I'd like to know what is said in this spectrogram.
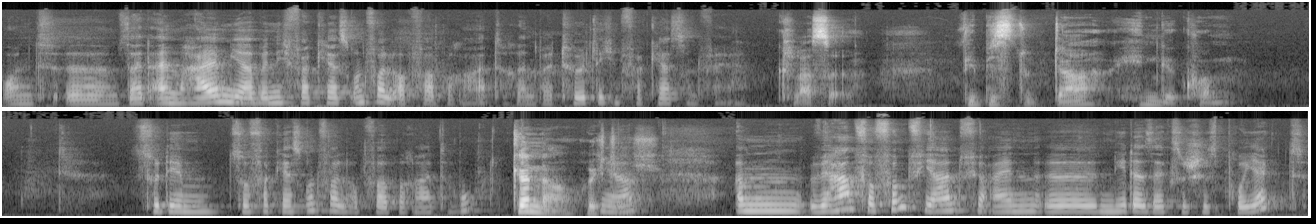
und äh, seit einem halben Jahr bin ich Verkehrsunfallopferberaterin bei tödlichen Verkehrsunfällen. Klasse. Wie bist du da hingekommen? Zu dem, zur Verkehrsunfallopferberatung? Genau, richtig. Ja. Ähm, wir haben vor fünf Jahren für ein äh, niedersächsisches Projekt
